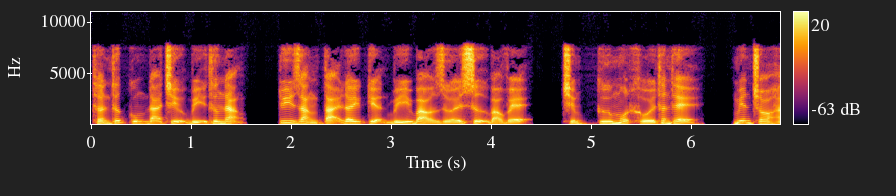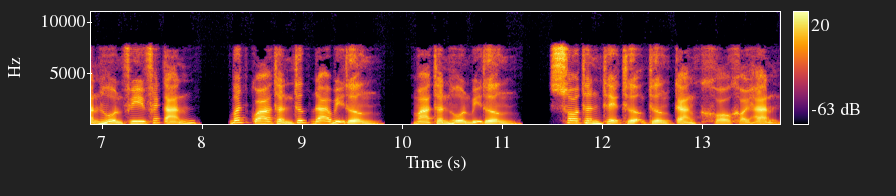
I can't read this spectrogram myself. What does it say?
thần thức cũng đã chịu bị thương nặng, tuy rằng tại đây kiện bí bảo dưới sự bảo vệ, chiếm cứ một khối thân thể, miễn cho hắn hồn phi phách tán, bất quá thần thức đã bị thương, mà thần hồn bị thương, so thân thể thượng thương càng khó khỏi hẳn.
